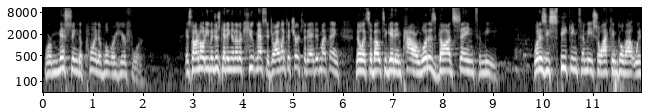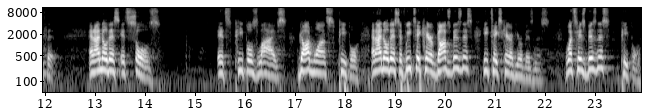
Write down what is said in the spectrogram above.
we're missing the point of what we're here for. It's not about even just getting another cute message. Oh, I went to church today. I did my thing. No, it's about to get in power. What is God saying to me? What is He speaking to me so I can go out with it? And I know this, it's souls. It's people's lives. God wants people. And I know this if we take care of God's business, He takes care of your business. What's His business? People.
